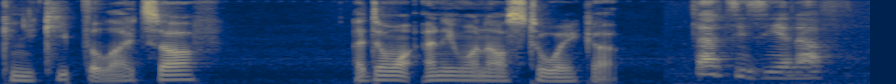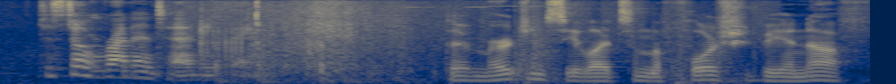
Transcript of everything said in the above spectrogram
Can you keep the lights off? I don't want anyone else to wake up. That's easy enough. Just don't run into anything. The emergency lights on the floor should be enough.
